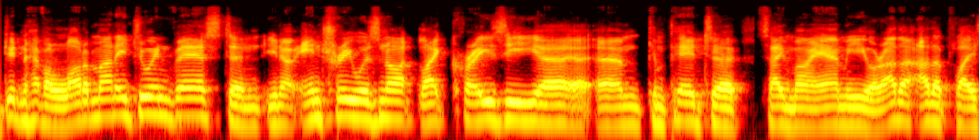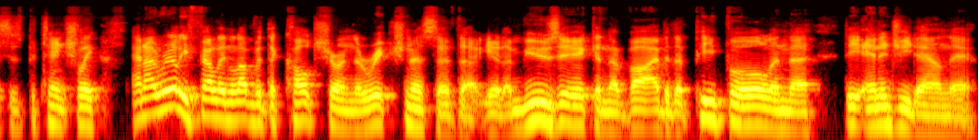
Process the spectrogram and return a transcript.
Didn't have a lot of money to invest, and you know, entry was not like crazy uh, um, compared to say Miami or other other places potentially. And I really fell in love with the culture and the richness of the you know the music and the vibe of the people and the the energy down there.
